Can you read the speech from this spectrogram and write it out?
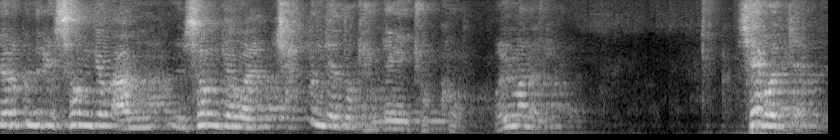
여러분들이 성경 암, 성경을 찾는데도 굉장히 좋고 얼마나 좋아요. 세 번째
